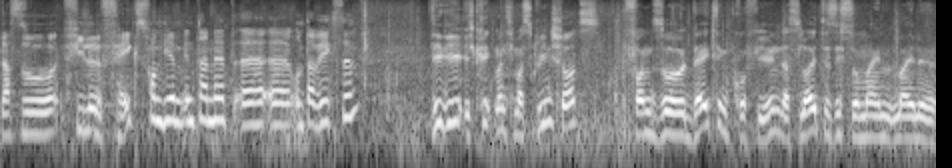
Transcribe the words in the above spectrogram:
dass so viele Fakes von dir im Internet äh, äh, unterwegs sind. Digi, ich krieg manchmal Screenshots von so Dating-Profilen, dass Leute sich so mein, meine,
